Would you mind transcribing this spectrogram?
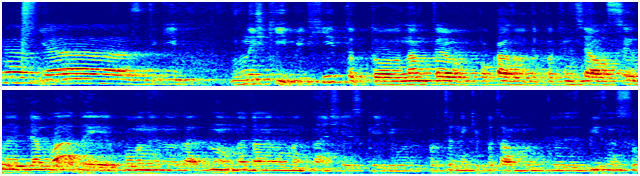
Е, Я за такий гнучкий підхід, тобто нам треба показувати потенціал сили для влади, бо вони на, ну, на даний момент наші, скажімо, противники потім люди з бізнесу.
